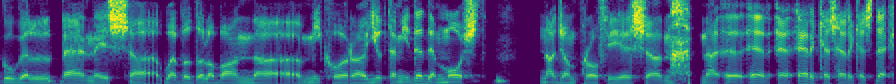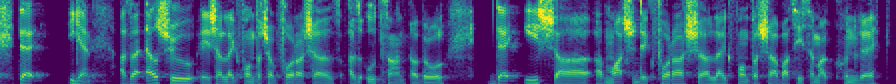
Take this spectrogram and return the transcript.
Google-ben és weboldalban, mikor jöttem ide, de most nagyon profi, és érdekes, érdekes. De, de igen, az első és a legfontosabb forrás az, az utcán például, de is a, a második forrás a legfontosabb, azt hiszem a könyvek,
